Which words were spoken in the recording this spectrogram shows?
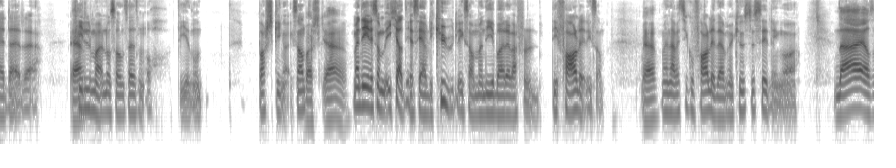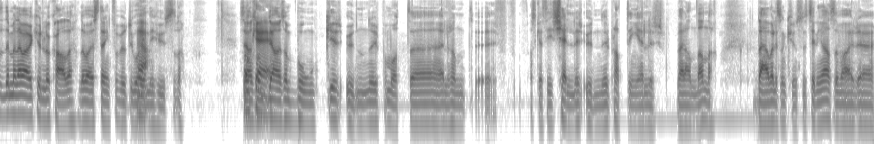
eller uh, yeah. filmer eller noe sånt, så er det sånn åh, de er noen barskinger, ikke sant? Barsk, yeah. Men de er liksom, ikke at de er så jævlig kule, liksom, men de er bare i hvert fall De er farlige, liksom. Yeah. Men jeg vet ikke hvor farlig det er med kunstutstilling og Nei, altså, det, men det var jo kun lokale. Det var jo strengt forbudt å gå Ja. inn i huset, da. Så de har, Ok. en sånn, de har en sånn bunker under, på en måte Eller sånn eh, Hva skal jeg si Kjeller under platting eller verandaen, da. Der var liksom kunstutstillinga. Så var eh,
